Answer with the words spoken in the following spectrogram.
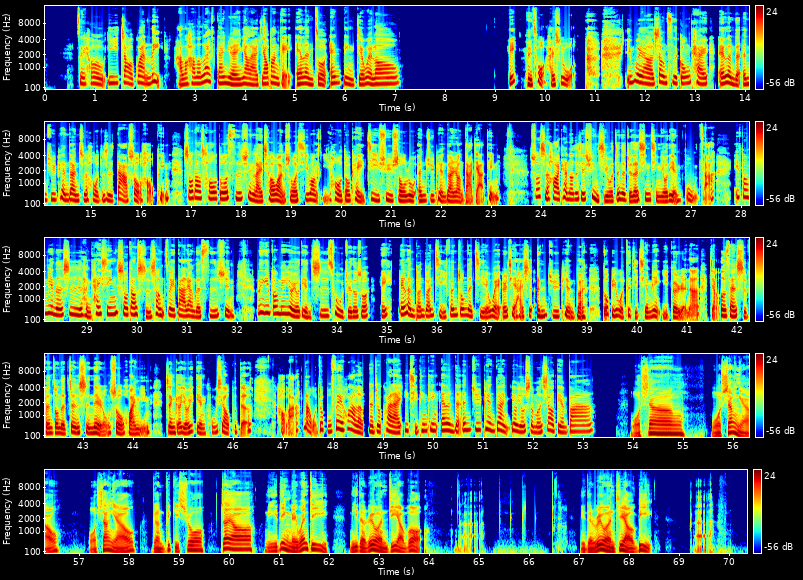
最后，依照惯例，Hello Hello Life 单元要来交棒给 Alan 做 ending 结尾喽。诶，没错，还是我。因为啊，上次公开 Alan 的 NG 片段之后，就是大受好评，收到超多私讯来敲碗说，希望以后都可以继续收录 NG 片段让大家听。说实话，看到这些讯息，我真的觉得心情有点复杂。一方面呢，是很开心收到史上最大量的私讯；另一方面又有点吃醋，觉得说。哎，Allen 短短几分钟的结尾，而且还是 NG 片段，都比我自己前面一个人啊讲二三十分钟的正式内容受欢迎，整个有一点哭笑不得。好啦，那我就不废话了，那就快来一起听听 Alan 的 NG 片段又有什么笑点吧。我想，我想要，我想要跟 Vicky 说，加油，你一定没问题。你的日文只要不啊，你的日文只要 B 啊，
